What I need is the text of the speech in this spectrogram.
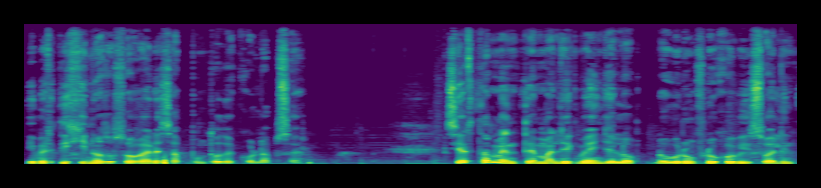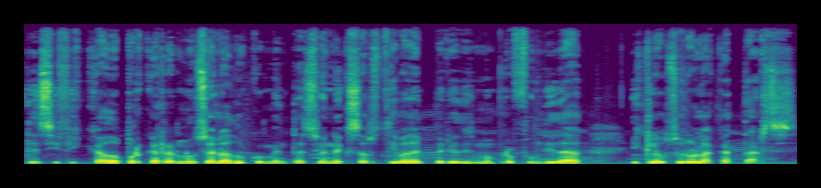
y vertiginosos hogares a punto de colapsar. Ciertamente Malik Benjelov logró un flujo visual intensificado porque renunció a la documentación exhaustiva del periodismo en profundidad y clausuró la catarsis,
